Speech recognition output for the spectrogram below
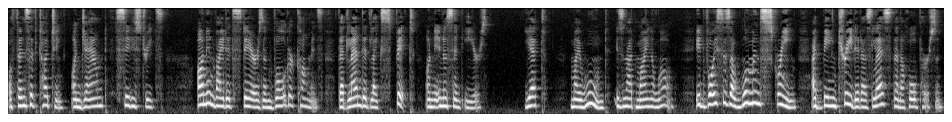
offensive touching on jammed city streets, uninvited stares and vulgar comments that landed like spit on innocent ears. Yet my wound is not mine alone. It voices a woman's scream at being treated as less than a whole person.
